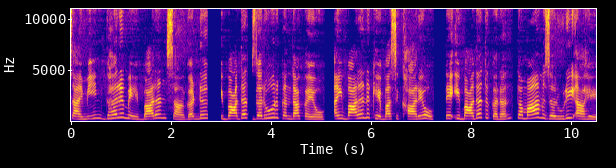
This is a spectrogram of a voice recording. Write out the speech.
साइमीन घर में ॿारनि सां गॾु इबादत ज़रूरु कंदा कयो ऐं ॿारनि खे बि सेखारियो त इबादत करनि तमामु ज़रूरी आहे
